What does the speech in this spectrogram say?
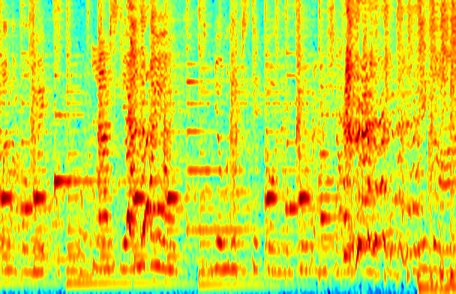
yung ano ko, makeup ko. Last. Yung ano ko yung, yung lipstick ko, nasira na siya. Oh my God.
